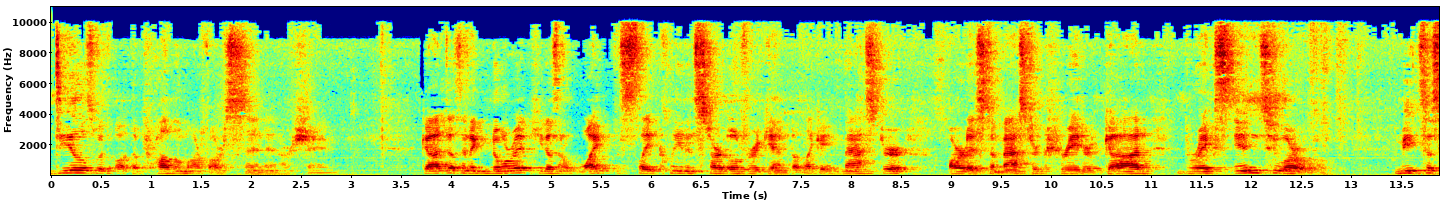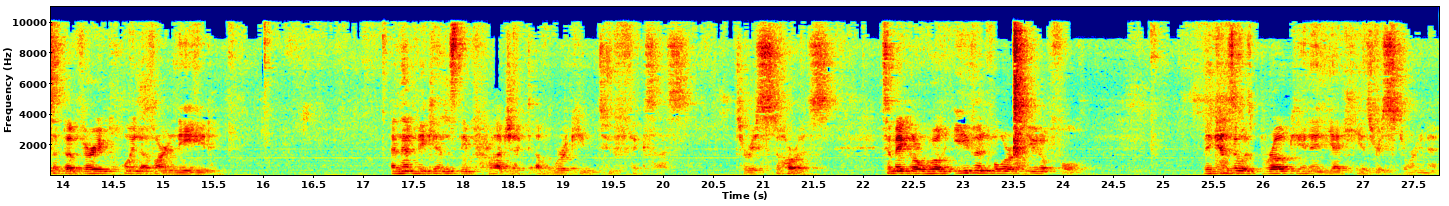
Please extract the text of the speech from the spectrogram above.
deals with the problem of our sin and our shame. God doesn't ignore it, He doesn't wipe the slate clean and start over again, but like a master artist, a master creator, God breaks into our world, meets us at the very point of our need, and then begins the project of working to fix us, to restore us, to make our world even more beautiful because it was broken and yet He is restoring it.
